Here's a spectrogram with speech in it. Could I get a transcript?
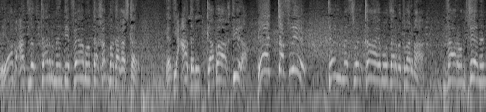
يبعد لختر من دفاع منتخب مدغشقر. هذه عضلة كابا كثيرة التصويب تلمس في القائم وضربة مرمى. انذار ثان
